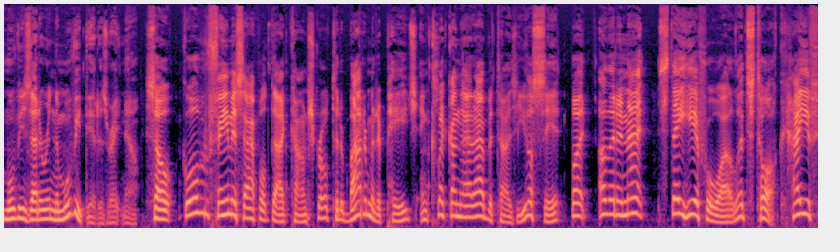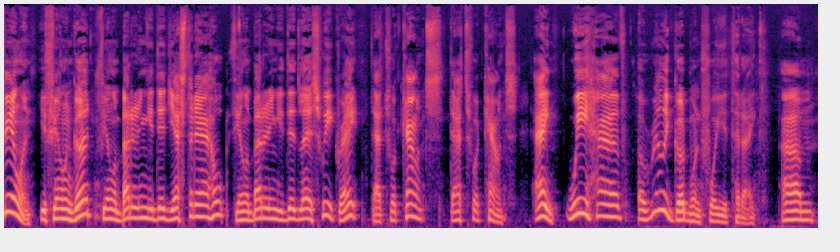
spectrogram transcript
movies that are in the movie theaters right now. So go over to famousapple.com, scroll to the bottom of the page, and click on that advertiser. You'll see it. But other than that, stay here for a while. Let's talk. How you feeling? You feeling good? Feeling better than you did yesterday, I hope? Feeling better than you did last week, right? That's what counts. That's what counts. Hey, we have a really good one for you today. Um,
